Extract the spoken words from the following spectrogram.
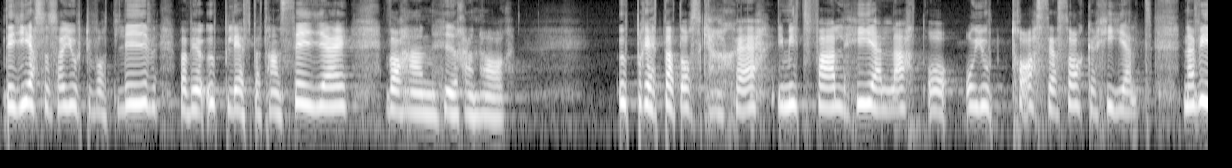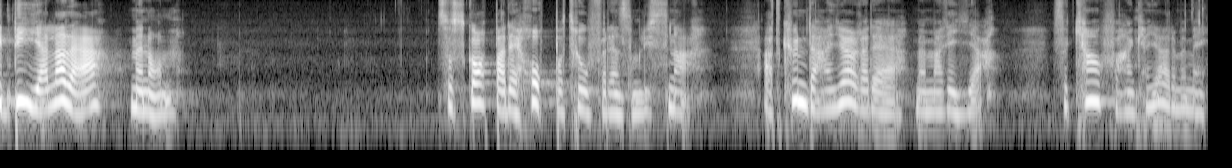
det Jesus har gjort i vårt liv, vad vi har upplevt att han säger, vad han, hur han har upprättat oss kanske, i mitt fall helat och, och gjort trasiga saker helt. När vi delar det med någon så skapar det hopp och tro för den som lyssnar. Att kunde han göra det med Maria så kanske han kan göra det med mig.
